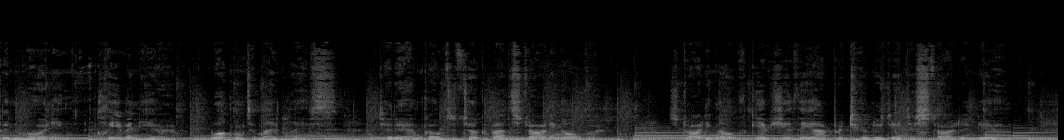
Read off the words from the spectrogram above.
Good morning, Clevin here. Welcome to my place. Today I'm going to talk about starting over. Starting over gives you the opportunity to start anew.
